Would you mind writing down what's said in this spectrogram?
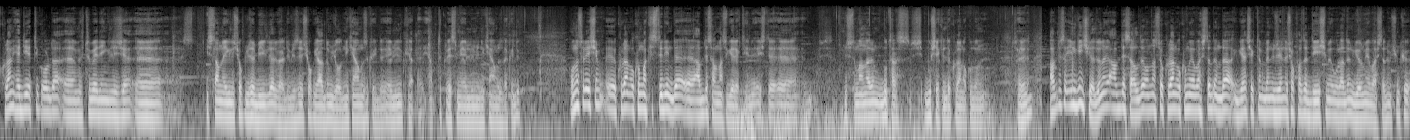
Kur'an'ı hediye ettik. Orada e, Müftü Bey de İngilizce e, İslam'la ilgili çok güzel bilgiler verdi. Bize çok yardımcı oldu. Nikahımızı kıydı. Evlilik ya- yaptık. Resmi evliliğimizi nikahımızı da kıydık. Ondan sonra eşim e, Kur'an okumak istediğinde e, abdest alması gerektiğini, işte e, Müslümanların bu tarz, bu şekilde Kur'an okuduğunu söyledim. Abdest ilginç geldi ona. Abdest aldı. Ondan sonra Kur'an okumaya başladığında gerçekten ben üzerinde çok fazla değişime uğradığını görmeye başladım. Çünkü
